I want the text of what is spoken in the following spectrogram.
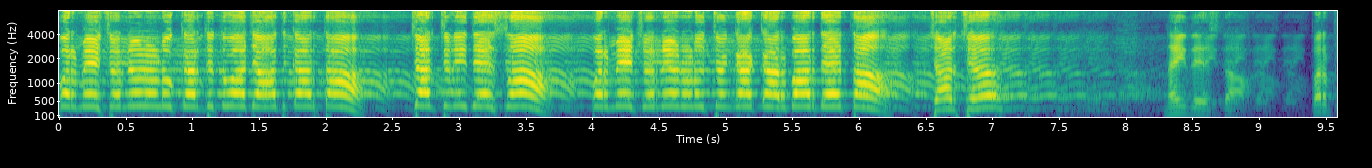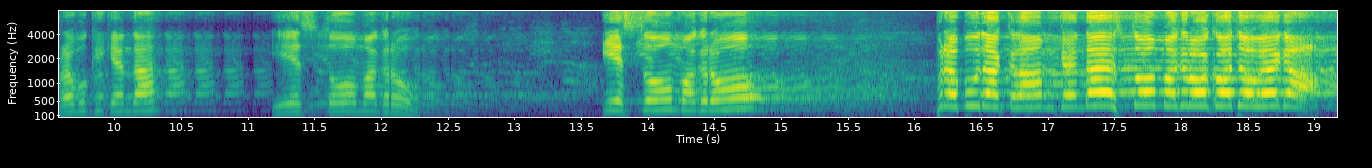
ਪਰਮੇਸ਼ਰ ਨੇ ਉਹਨਾਂ ਨੂੰ ਕਰਜ਼ ਤੋਂ ਆਜ਼ਾਦ ਕਰਤਾ। ਚਰਚ ਨਹੀਂ ਦੇਸਦਾ ਪਰਮੇਸ਼ਰ ਨੇ ਉਹਨਾਂ ਨੂੰ ਚੰਗਾ ਘਰ-ਬਾਰ ਦੇਤਾ। ਚਰਚ ਨਹੀਂ ਦੇਸਦਾ। ਪਰ ਪ੍ਰਭੂ ਕੀ ਕਹਿੰਦਾ? ਇਸ ਤੋਂ ਮਗਰੋਂ, ਇਸ ਤੋਂ ਮਗਰੋਂ ਪ੍ਰਭੂ ਦਾ ਕਲਾਮ ਕਹਿੰਦਾ, ਇਸ ਤੋਂ ਮਗਰੋਂ ਕੁਝ ਹੋਵੇਗਾ।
